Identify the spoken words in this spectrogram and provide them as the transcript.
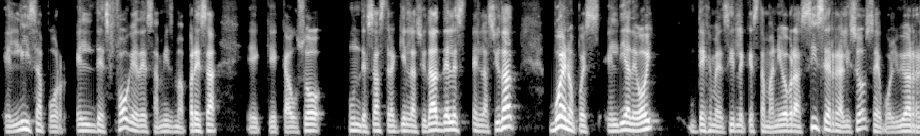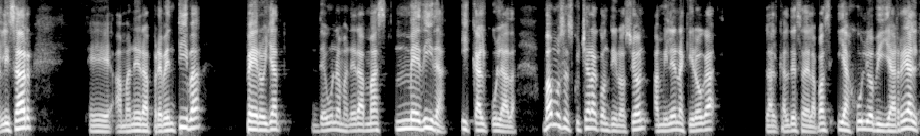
Elisa por el desfogue de esa misma presa que causó un desastre aquí en la ciudad. en la ciudad. Bueno, pues el día de hoy, déjeme decirle que esta maniobra sí se realizó, se volvió a realizar a manera preventiva, pero ya de una manera más medida y calculada. Vamos a escuchar a continuación a Milena Quiroga, la alcaldesa de La Paz, y a Julio Villarreal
